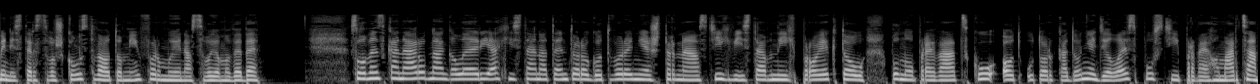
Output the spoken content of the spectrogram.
Ministerstvo školstva o tom informuje na svojom webe. Slovenská národná galéria chystá na tento rok otvorenie 14 výstavných projektov. Plnú prevádzku od útorka do nedele spustí 1. marca.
